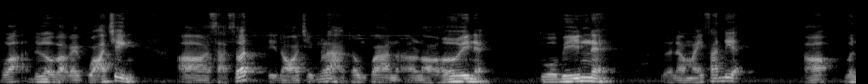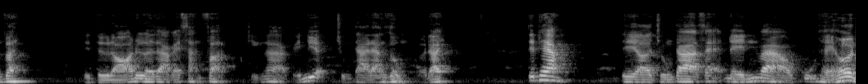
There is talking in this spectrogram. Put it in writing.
đúng không ạ? Đưa vào cái quá trình uh, sản xuất thì đó chính là thông qua ờ, lò hơi này tua bin này rồi là máy phát điện đó vân vân. Thì từ đó đưa ra cái sản phẩm chính là cái điện chúng ta đang dùng ở đây. Tiếp theo thì uh, chúng ta sẽ đến vào cụ thể hơn.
